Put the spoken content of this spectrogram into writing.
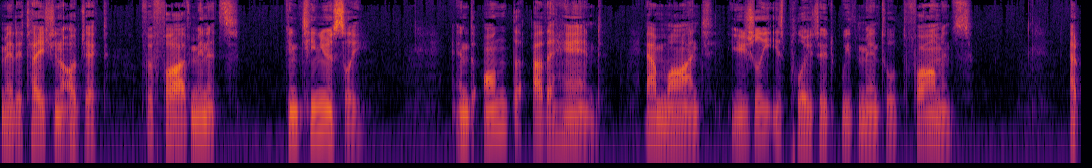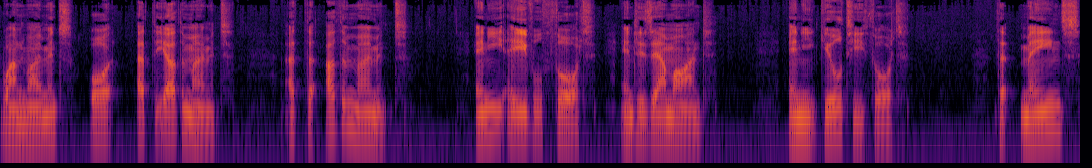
meditation object for five minutes continuously. And on the other hand, our mind usually is polluted with mental defilements. At one moment or at the other moment. At the other moment, any evil thought enters our mind, any guilty thought. That means,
